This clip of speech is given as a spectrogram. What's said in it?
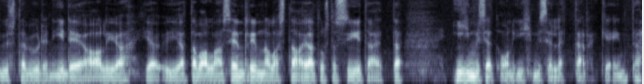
ystävyyden ideaalia ja, ja tavallaan sen rinnalla sitä ajatusta siitä, että ihmiset on ihmiselle tärkeintä.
